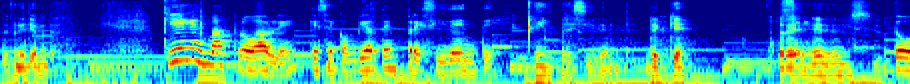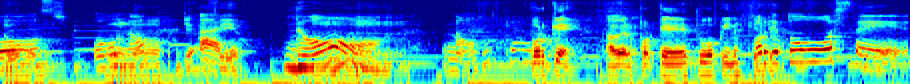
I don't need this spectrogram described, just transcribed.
definitivamente no. ¿Quién es más probable que se convierta en presidente? En presidente. ¿De qué? 3, Dos, uno, ya, fío. No, Mm, no. ¿Por qué? A ver, ¿por qué tú opinas que Porque yo? tú este,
